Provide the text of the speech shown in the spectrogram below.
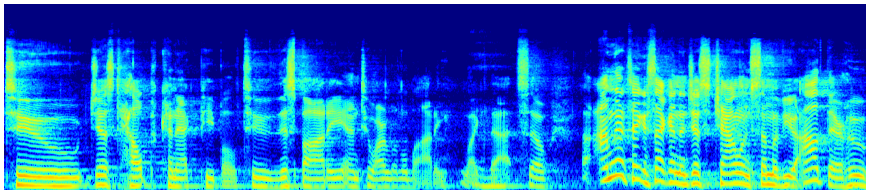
to just help connect people to this body and to our little body like mm-hmm. that. So i'm going to take a second and just challenge some of you out there who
